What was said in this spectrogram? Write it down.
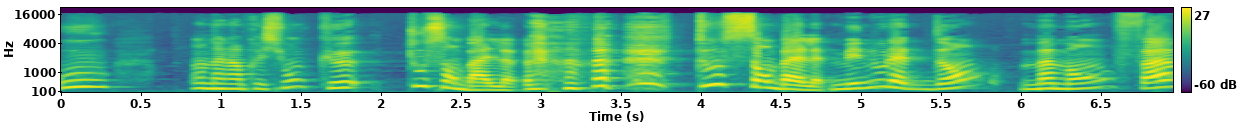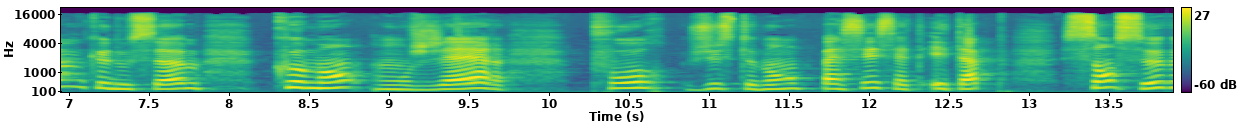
où on a l'impression que tout s'emballe. tout s'emballe. Mais nous là-dedans, maman, femme que nous sommes, comment on gère pour justement passer cette étape sans se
